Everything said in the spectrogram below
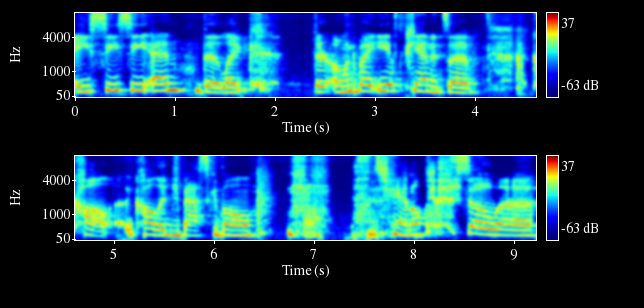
ACCN, the like. They're owned by ESPN. It's a col- college basketball oh. channel. So uh,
